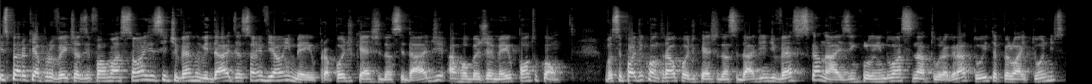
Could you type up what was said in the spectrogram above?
Espero que aproveite as informações e se tiver novidades é só enviar um e-mail para podcastdancidade@gmail.com. Você pode encontrar o podcast Dancidade em diversos canais, incluindo uma assinatura gratuita pelo iTunes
